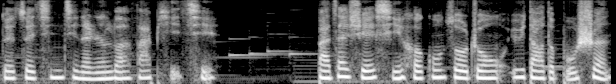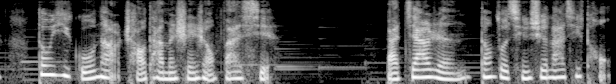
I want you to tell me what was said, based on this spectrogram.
对最亲近的人乱发脾气，把在学习和工作中遇到的不顺都一股脑朝他们身上发泄，把家人当做情绪垃圾桶。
